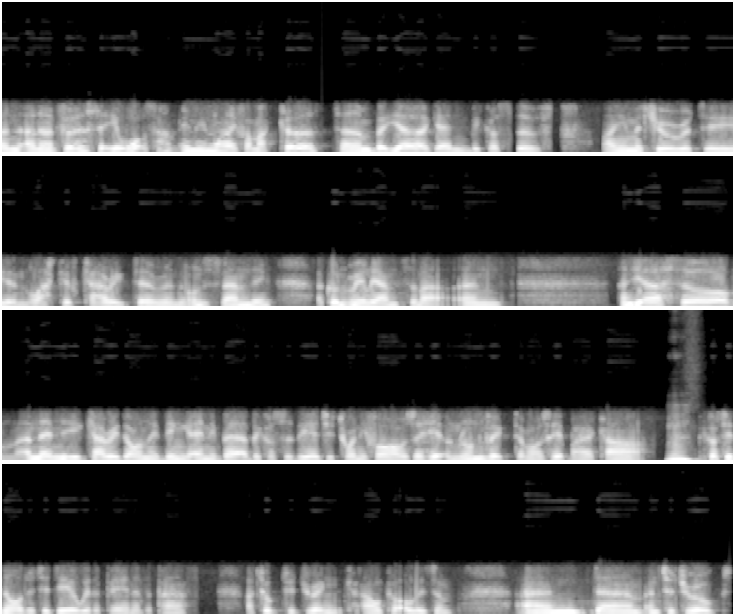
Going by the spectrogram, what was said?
and, and adversity. What's happening in life? Am I cursed? Um, but yeah, again, because of my immaturity and lack of character and understanding, I couldn't really answer that. And and yeah, so and then it carried on. It didn't get any better because at the age of 24, I was a hit and run victim. I was hit by a car Mm. because in order to deal with the pain of the past, I took to drink, alcoholism, and um, and to drugs,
